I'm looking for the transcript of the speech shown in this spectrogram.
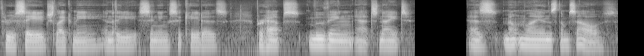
through sage like me and the singing cicadas, perhaps moving at night as mountain lions themselves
